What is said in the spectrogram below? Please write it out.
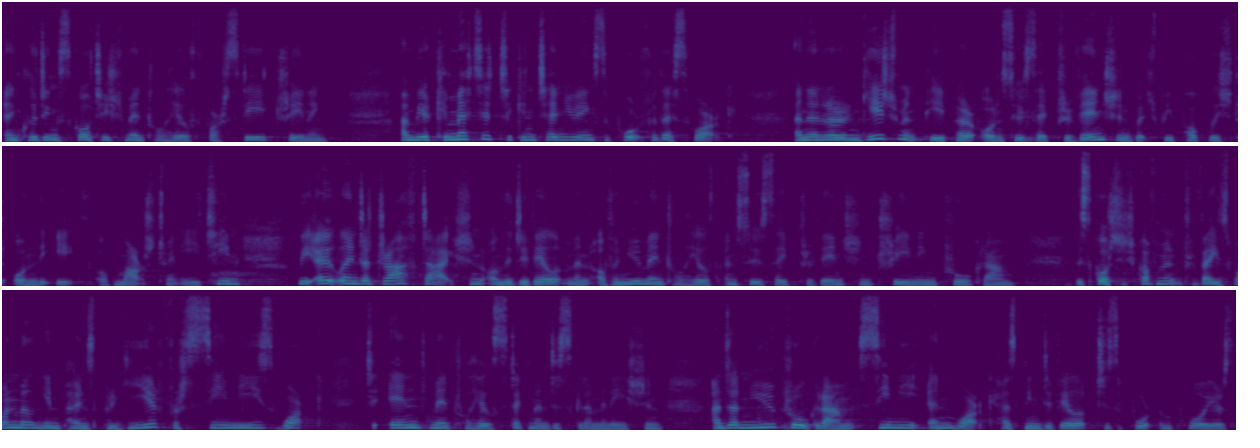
including Scottish Mental Health First Aid training. And we are committed to continuing support for this work. And in our engagement paper on suicide prevention, which we published on the 8th of March 2018, we outlined a draft action on the development of a new mental health and suicide prevention training programme. The Scottish Government provides £1 million per year for CME's work to end mental health stigma and discrimination and a new programme, CME in Work, has been developed to support employers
